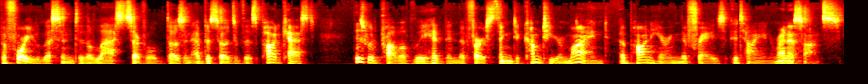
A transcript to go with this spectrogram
Before you listen to the last several dozen episodes of this podcast, this would probably have been the first thing to come to your mind upon hearing the phrase Italian Renaissance.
